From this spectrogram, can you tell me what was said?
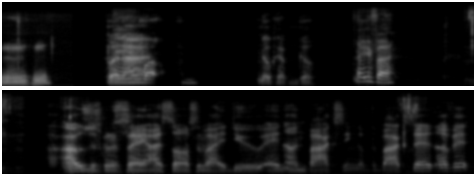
Mm-hmm. But And I what- no Kevin, go. no, you're fine. I was just gonna say I saw somebody do an unboxing of the box set of it,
